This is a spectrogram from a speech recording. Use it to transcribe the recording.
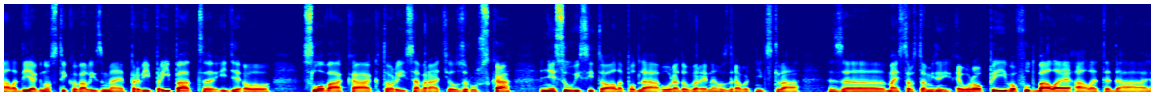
ale diagnostikovali sme prvý prípad. Ide o Slováka, ktorý sa vrátil z Ruska. Nesúvisí to ale podľa úradov verejného zdravotníctva s majstrovstvami Európy vo futbale, ale teda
